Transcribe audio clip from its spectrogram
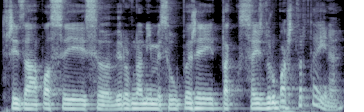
tři zápasy s vyrovnanými soupeři, tak seš zhruba čtvrtý, ne?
